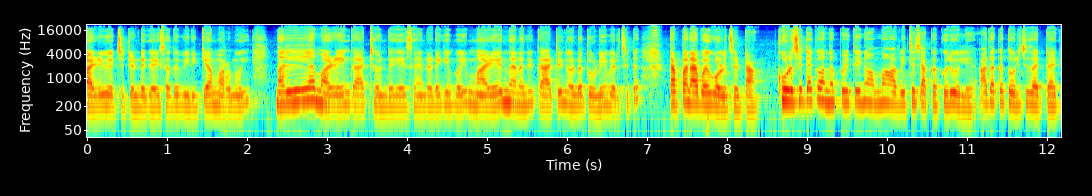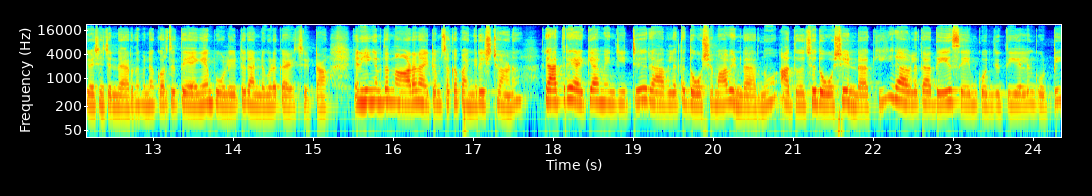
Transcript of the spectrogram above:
കഴുകി വെച്ചിട്ടുണ്ട് ഗൈസ് അത് വിരിക്കാൻ മറന്നുപോയി. നല്ല മഴയും കാറ്റും ഉണ്ട് ഗൈസ് അതിന്റെ ഇടയ്ക്ക് പോയി മഴയും നനഞ്ഞ് കാറ്റും കൊണ്ട് തുണി വിരിച്ചിട്ട് ടപ്പനാ പോയി കുളിച്ചിട്ടാ. കുളിച്ചിട്ടൊക്കെ വന്നപ്പോഴത്തേനും അമ്മ ആവിച്ച ചക്കക്കുരു ഇല്ലേ? അതൊക്കെ തൊലിച്ച് സെറ്റാക്കി വെച്ചിട്ടുണ്ടായിരുന്നു. പിന്നെ കുറച്ച് തേങ്ങയും പുളിയിട്ട് രണ്ടും കൂടെ കഴിച്ചിട്ടാ. എനിക്ക് ഇങ്ങനത്തെ നാടൻ ഐറ്റംസ് ഒക്കെ ഭയങ്കര ഇഷ്ടമാണ്. രാത്രി കഴിക്കാൻ വേണ്ടിയിട്ട് രാവിലത്തെ ദോശമാവ് ഉണ്ടായിരുന്നു. അത് വെച്ച് ദോശ ഉണ്ടാക്കി രാവിലത്തെ അതേ സെയിം കൊഞ്ചുത്തീയലും കൂട്ടി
